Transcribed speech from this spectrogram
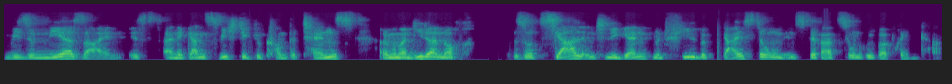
Visionär sein ist eine ganz wichtige Kompetenz. Und wenn man die dann noch sozial intelligent mit viel Begeisterung und Inspiration rüberbringen kann,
